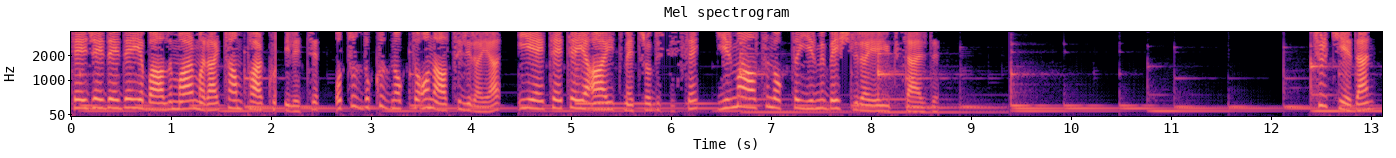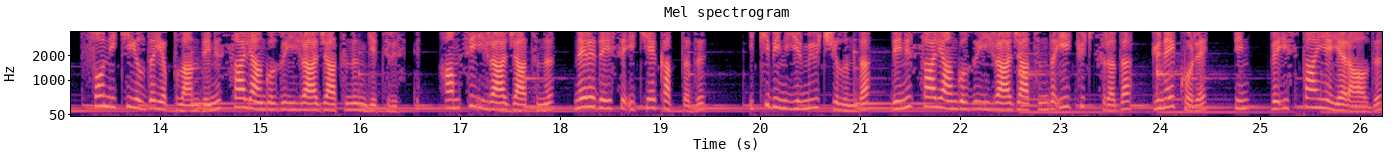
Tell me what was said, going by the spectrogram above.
TCDD'ye bağlı Marmaray Tam Parkur bileti, 39.16 liraya, İETT'ye ait metrobüs ise, 26.25 liraya yükseldi. Türkiye'den, son iki yılda yapılan deniz salyangozu ihracatının getirisi, hamsi ihracatını, neredeyse ikiye katladı. 2023 yılında, deniz salyangozu ihracatında ilk üç sırada, Güney Kore, Çin ve İspanya yer aldı.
